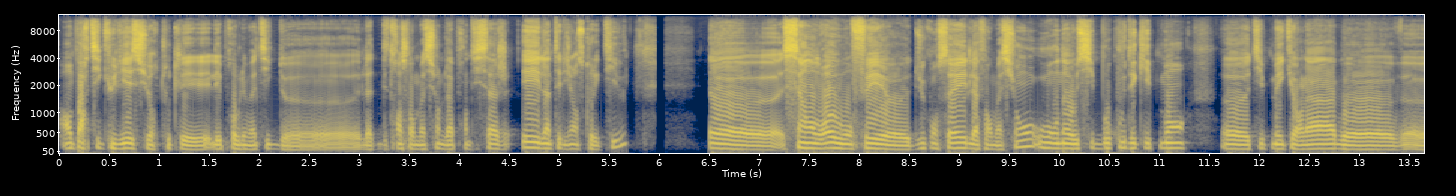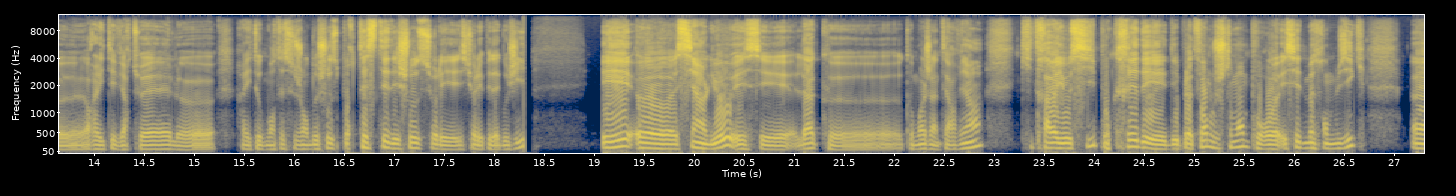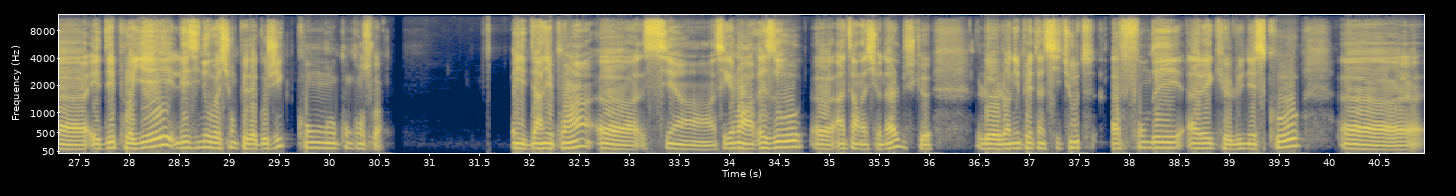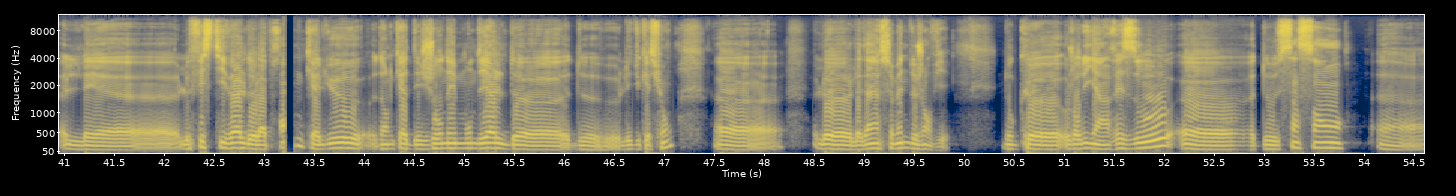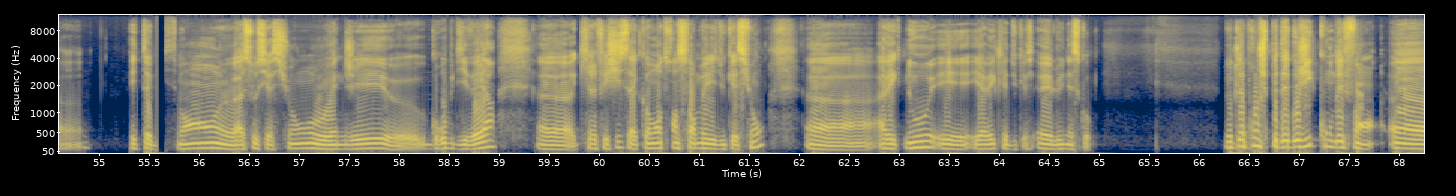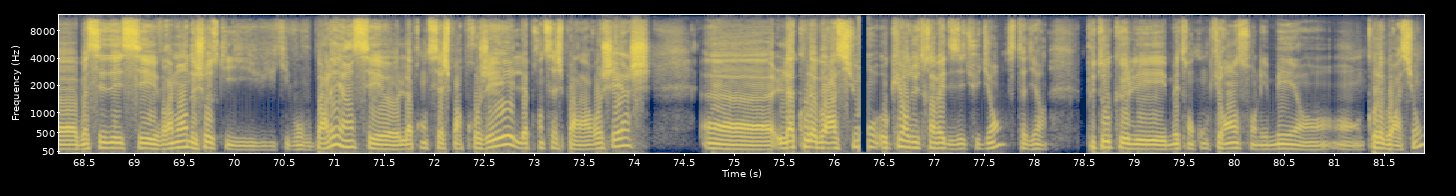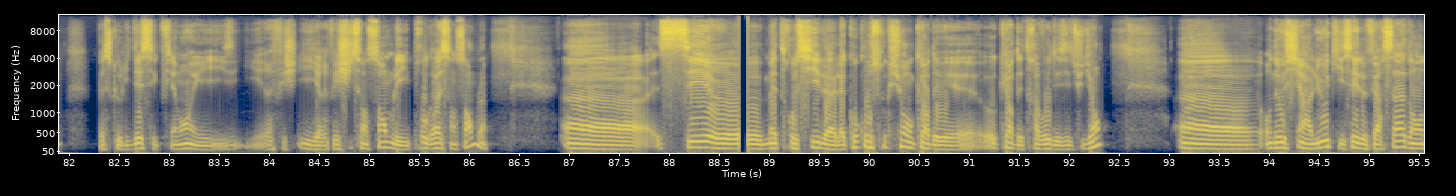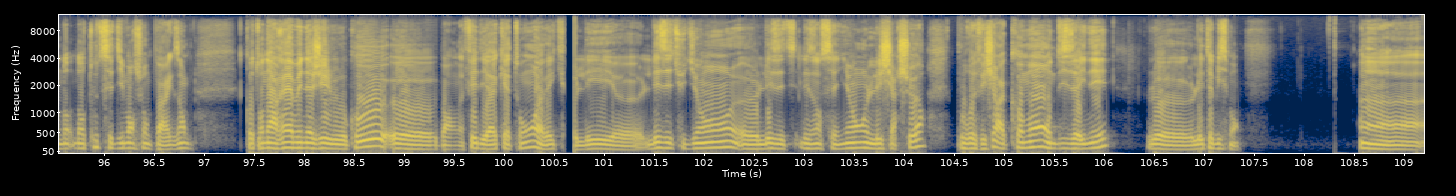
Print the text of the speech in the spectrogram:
en particulier sur toutes les, problématiques de, des transformations de l'apprentissage et l'intelligence collective. Euh, c'est un endroit où on fait euh, du conseil, de la formation, où on a aussi beaucoup d'équipements euh, type Maker Lab, réalité virtuelle, réalité augmentée, ce genre de choses, pour tester des choses sur les, sur les pédagogies. Et c'est un lieu, et c'est là que, que moi j'interviens, qui travaille aussi pour créer des, plateformes justement pour essayer de mettre en musique euh, et déployer les innovations pédagogiques qu'on conçoit. Et dernier point, euh, c'est également un réseau euh, international puisque le Learning Plate Institute a fondé avec l'UNESCO euh, le festival de l'apprendre qui a lieu dans le cadre des Journées mondiales de, de l'éducation la dernière semaine de janvier. Donc aujourd'hui, il y a un réseau de 500 établissements, euh, associations, ONG, euh, groupes divers, euh, qui réfléchissent à comment transformer l'éducation avec nous et, avec l'UNESCO. Donc l'approche pédagogique qu'on défend, bah, c'est vraiment des choses qui, vont vous parler. Hein. C'est l'apprentissage par projet, l'apprentissage par la recherche, la collaboration au cœur du travail des étudiants, c'est-à-dire plutôt que les mettre en concurrence, on les met en, collaboration, parce que l'idée c'est que finalement ils, réfléchissent, ensemble et ils progressent ensemble. Euh, c'est euh, mettre aussi la, co-construction au, cœur des, travaux des étudiants. Euh, on est aussi un lieu qui essaye de faire ça dans, toutes ces dimensions. Par exemple, quand on a réaménagé les locaux, ben, on a fait des hackathons avec les, les étudiants, les, les, enseignants, les chercheurs, pour réfléchir à comment on designait l'établissement. Euh,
